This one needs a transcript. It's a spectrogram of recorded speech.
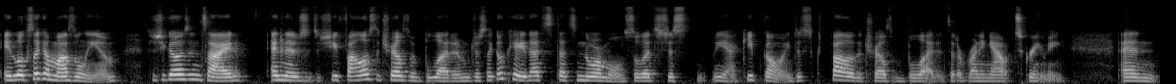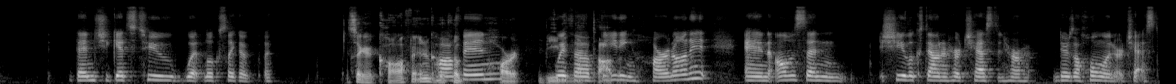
It looks like a mausoleum. So she goes inside and there's she follows the trails of blood and I'm just like, okay, that's that's normal. So let's just yeah, keep going. Just follow the trails of blood instead of running out screaming. And then she gets to what looks like a, a It's like a coffin, coffin with a heart beating with a top of it. beating heart on it, and all of a sudden she looks down at her chest and her there's a hole in her chest,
